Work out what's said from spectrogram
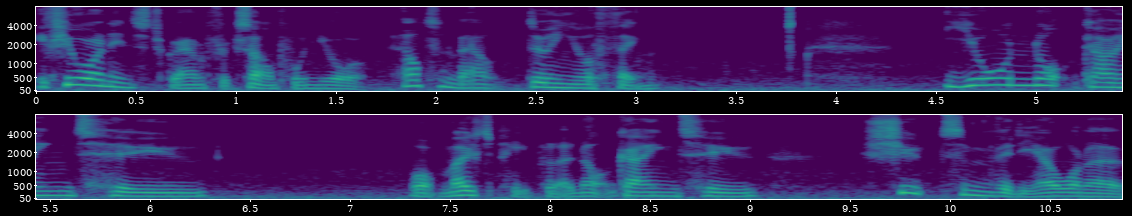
if you're on Instagram, for example, and you're out and about doing your thing, you're not going to well, most people are not going to shoot some video on a,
